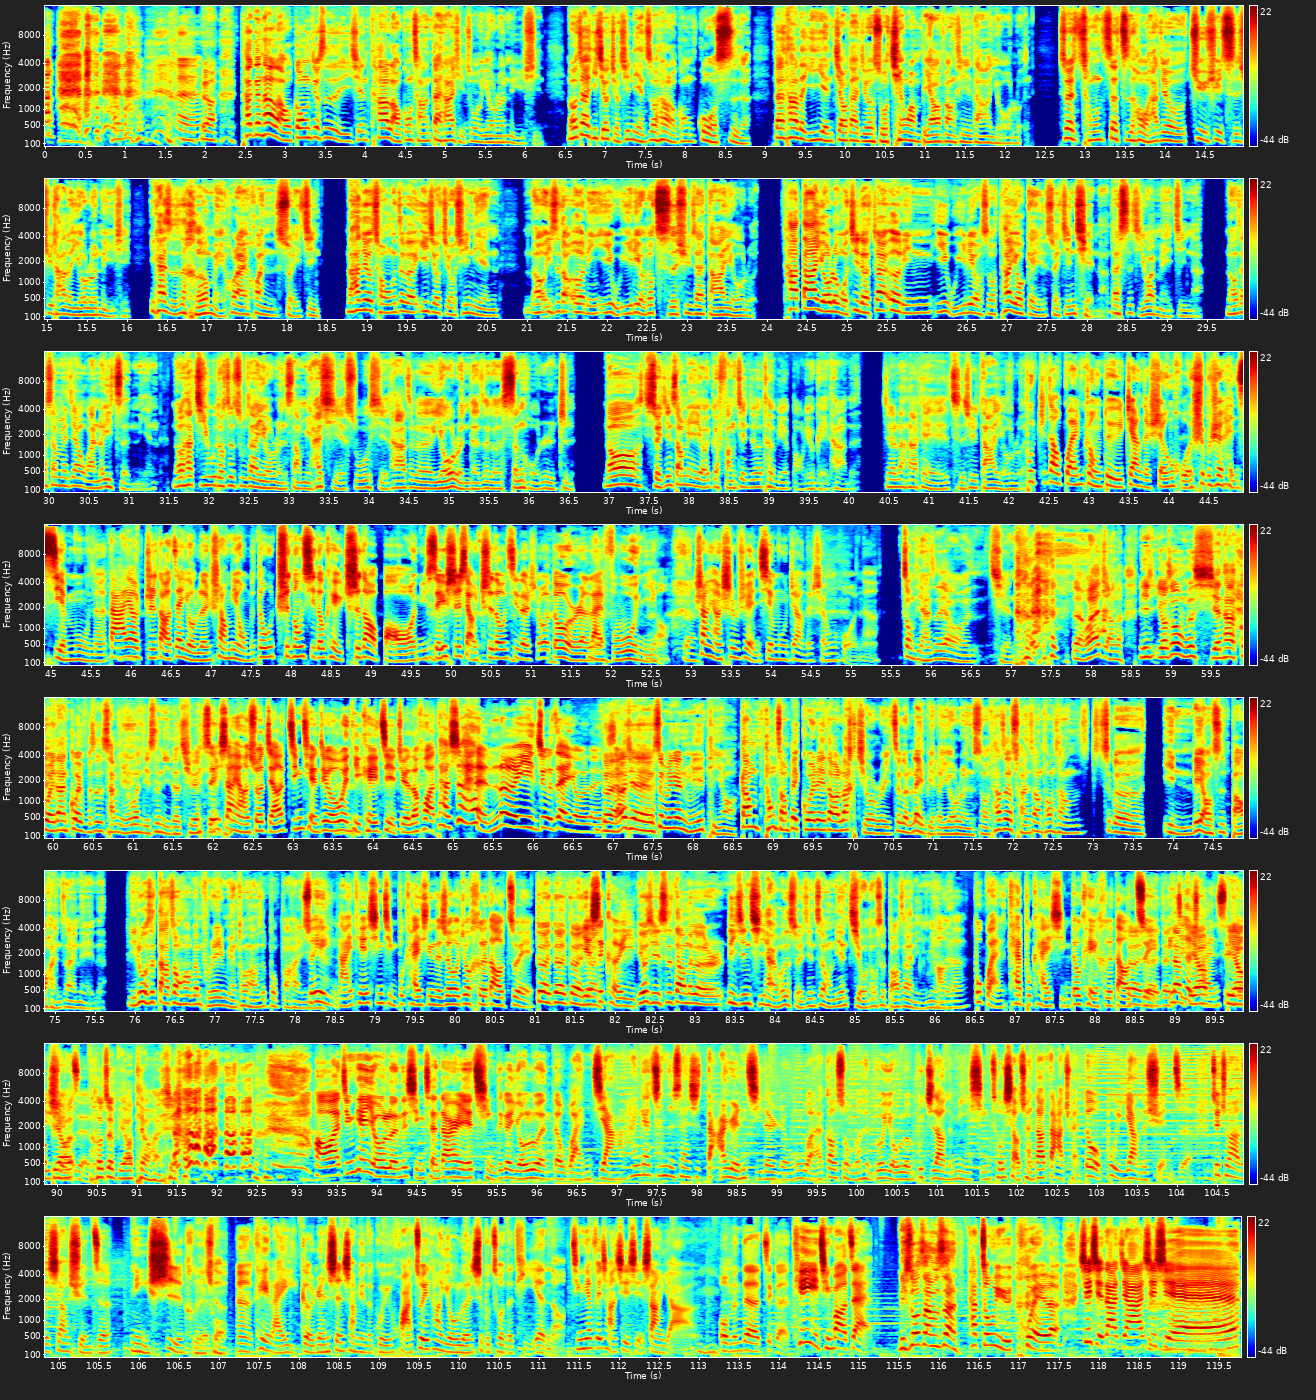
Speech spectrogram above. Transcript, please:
对吧？她跟她老公就是以前她老公常常带她一起做游轮旅行，然后在一九九七年之后，她老公过世了，但她的遗言交代就是说，千万不要放弃搭游轮。所以从这之后，她就继续持续她的游轮旅行。一开始是和美，后来换水晶，那她就从这个一九九七年，然后一直到二零一五一六都持续在搭游轮。她搭游轮，我记得在二零一五一六的时候，她有给水晶钱呐，但十几万美金呐。然后在上面这样玩了一整年，然后他几乎都是住在游轮上面，还写书写他这个游轮的这个生活日志。然后水晶上面有一个房间，就是特别保留给他的，就让他可以持续搭游轮。不知道观众对于这样的生活是不是很羡慕呢？大家要知道，在游轮上面，我们都吃东西都可以吃到饱哦，你随时想吃东西的时候，都有人来服务你哦。上扬是不是很羡慕这样的生活呢？重点还是要钱，对我还讲了，你有时候我们嫌它贵，但贵不是产品的问题，是你的缺点。所以上扬说，只要金钱这个问题可以解决的话，他是很乐意住在游轮。对，而且顺便跟你们一提哦，当通常被归类到 luxury 这个类别的游轮的时候，它这个船上通常这个饮料是包含在内的。你如果是大众化跟 premium，通常是不包含。所以哪一天心情不开心的时候，就喝到醉。对对对，也是可以。尤其是到那个历经七海或者水晶这种，连酒都是包在里面的。好了，不管开不开心，都可以喝到醉。对对，但不要不要不要喝醉，不要跳海。好啊，今天游轮的行程当然也请这个游轮的玩家，他应该真的算是达人级的人物啊，来告诉我们很多游轮不知道的秘辛。从小船到大船都有不一样的选择，最重要的是要选择你适合的。嗯，可以来一个人生上面的规划，坐一趟游轮是不错的体验哦。今天非常谢谢上扬，我们的这个天意情报站，你说赞不赞？他终于会了，谢谢大家，谢谢。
